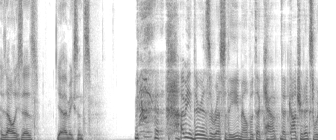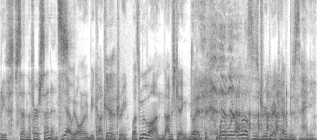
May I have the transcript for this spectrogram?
Is that all he says? Yeah, that makes sense. I mean, there is the rest of the email, but that count that contradicts what he said in the first sentence. Yeah, we don't want to be contradictory. Let's move on. No, I'm just kidding. Go ahead. what, what, what else does Drew Greg have to say?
